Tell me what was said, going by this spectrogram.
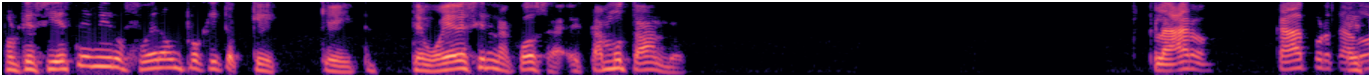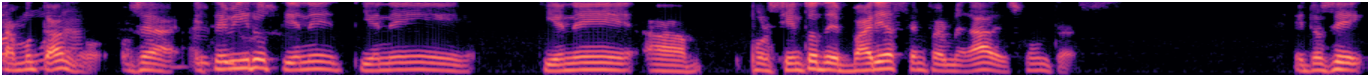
Porque si este virus fuera un poquito, que, que te- voy a decir una cosa, está mutando, Claro, cada portador está muta. mutando. O sea, este virus. virus tiene, tiene, tiene ah, por ciento de varias enfermedades juntas. Entonces,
